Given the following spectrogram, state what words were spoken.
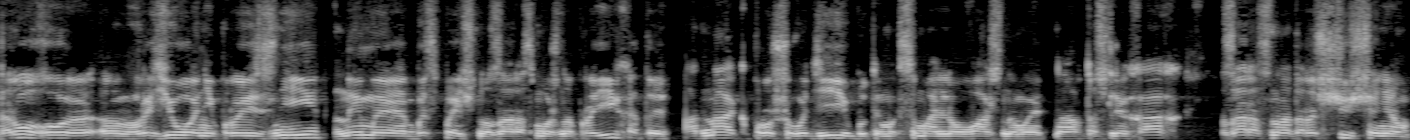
Дорогу в регіоні проїзні ними безпечно зараз можна проїхати. Однак прошу водіїв бути максимально уважними на автошляхах. Зараз над розчищенням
